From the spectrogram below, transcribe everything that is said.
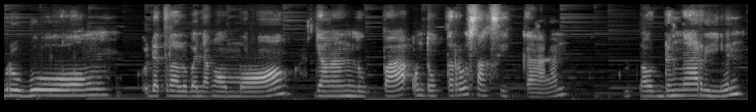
Berhubung udah terlalu banyak ngomong, jangan lupa untuk terus saksikan atau dengerin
